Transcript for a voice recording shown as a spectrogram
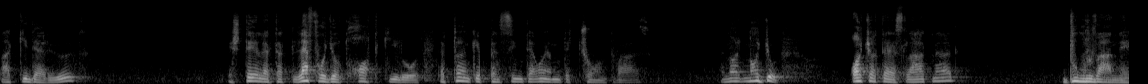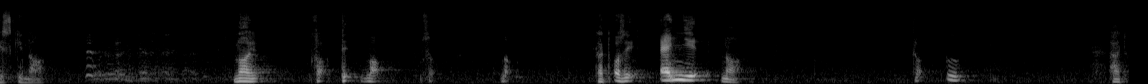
Hát kiderült, és tényleg, tehát lefogyott 6 kilót, de tulajdonképpen szinte olyan, mint egy csontváz. Nagy, nagyon, atya, te ezt látnád, durván néz ki. Na, na, na. Tehát azért ennyi, na. Hát,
